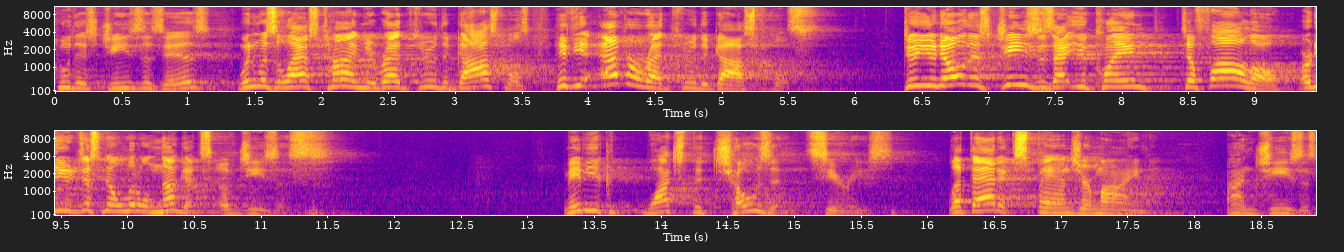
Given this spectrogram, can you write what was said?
who this Jesus is? When was the last time you read through the Gospels? Have you ever read through the Gospels? Do you know this Jesus that you claim to follow? Or do you just know little nuggets of Jesus? Maybe you could watch the Chosen series. Let that expand your mind on Jesus.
